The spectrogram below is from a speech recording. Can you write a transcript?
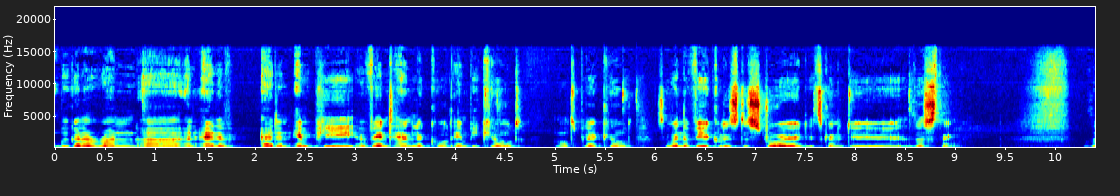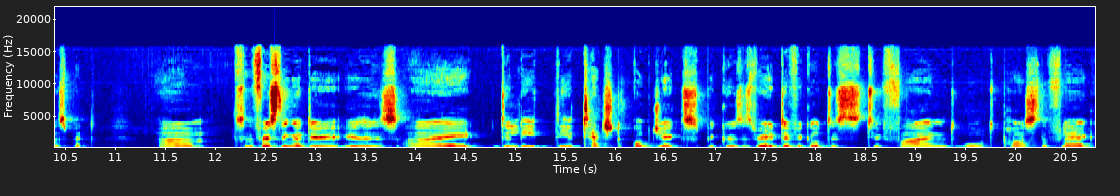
we're going to run uh, an add, add an MP event handler called MP killed, multiplayer killed. So when the vehicle is destroyed, it's going to do this thing, this bit. Um, so the first thing I do is I delete the attached objects because it's very difficult to, to find or to pass the flag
